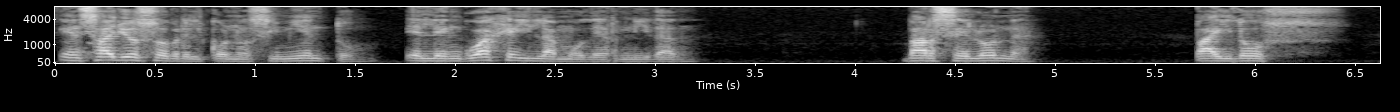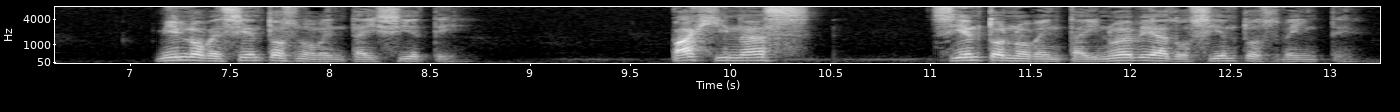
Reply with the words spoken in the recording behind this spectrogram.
Ensayo sobre el conocimiento, el lenguaje y la modernidad. Barcelona, Paidós, 1997. Páginas 199 a 220.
